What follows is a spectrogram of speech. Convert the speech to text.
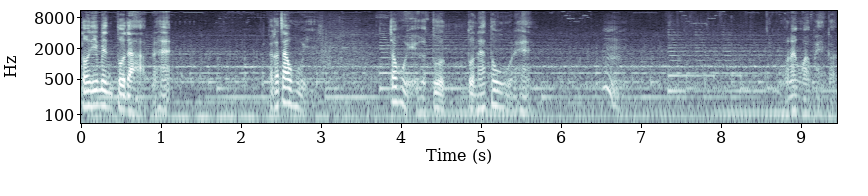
ตัวนี้เป็นตัวดาบนะฮะ แล้วก็เจ้าหุย เจ้าหุยเออตัวตัวหน้าตู้นะฮะอืมผมนั่งวางแผนก่อน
